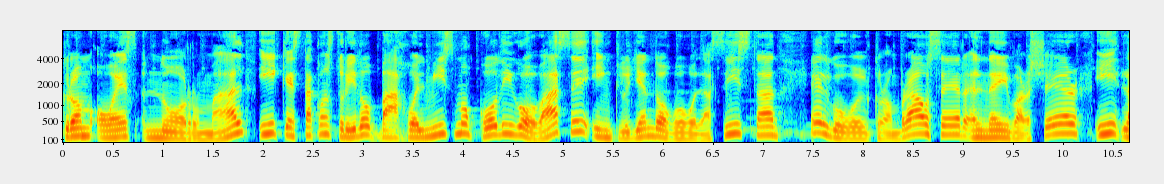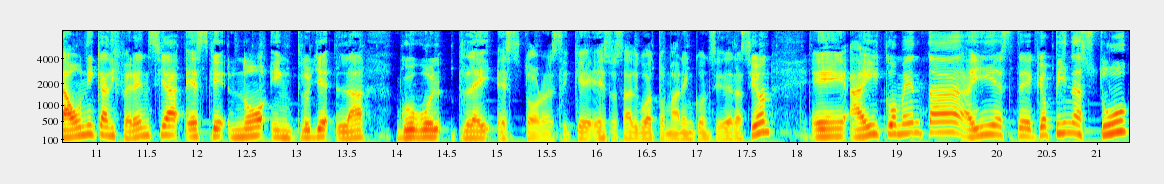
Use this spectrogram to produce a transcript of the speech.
Chrome OS normal y que está construido bajo el mismo código base, incluyendo Google Assistant, el Google Chrome Browser, el Neighbor Share y la única diferencia es que no incluye la Google Play Store. Así que eso es algo a tomar en consideración. Eh, ahí comenta, ahí este, ¿qué opinas tú?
